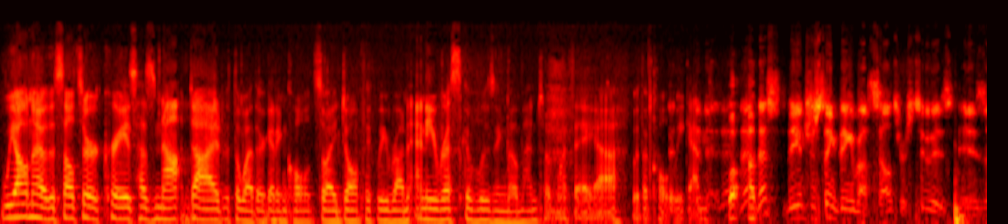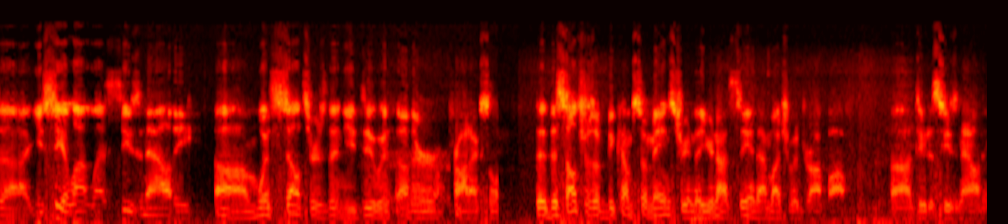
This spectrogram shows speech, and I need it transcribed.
we all know the seltzer craze has not died with the weather getting cold, so I don't think we run any risk of losing momentum with a uh, with a cold weekend. th- th- Well, uh, that's the interesting thing about seltzers too is is uh, you see a lot less seasonality um, with seltzers than you do with other products. The, the seltzers have become so mainstream that you're not seeing that much of a drop off uh, due to seasonality.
